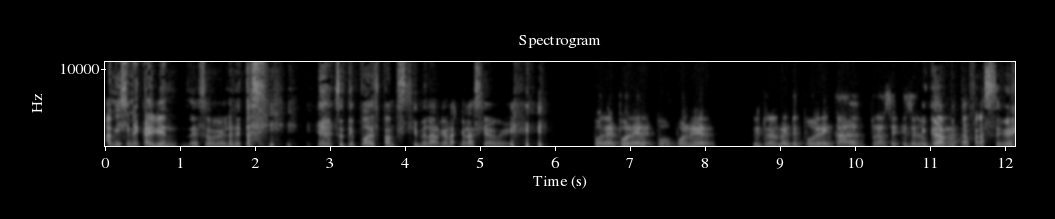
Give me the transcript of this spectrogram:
A mí sí me cae bien eso, güey. La neta sí. Su tipo de spam sí me da gra- gracia, güey. poder, poder, po- poner literalmente poder en cada frase que se le En cada puta frase, güey.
